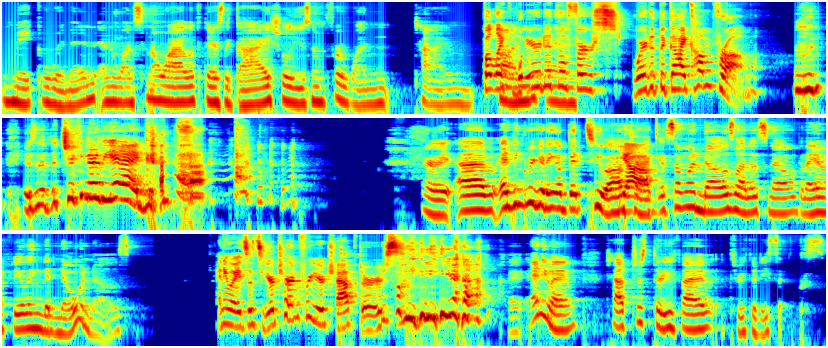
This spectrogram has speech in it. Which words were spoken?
make women, and once in a while, if there's a guy, she'll use him for one time. But like, where did the first? Where did the guy come from? Is it the chicken or the egg? All right. Um, I think we're getting a bit too off Yeah. track. If someone knows, let us know. But I have a feeling that no one knows. Anyways, it's your turn for your chapters. yeah. Anyway, chapters 35 through 36.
